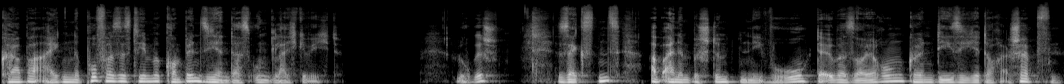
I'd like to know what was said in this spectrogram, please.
körpereigene Puffersysteme kompensieren das Ungleichgewicht. Logisch. Sechstens, ab einem bestimmten Niveau der Übersäuerung können diese jedoch erschöpfen.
